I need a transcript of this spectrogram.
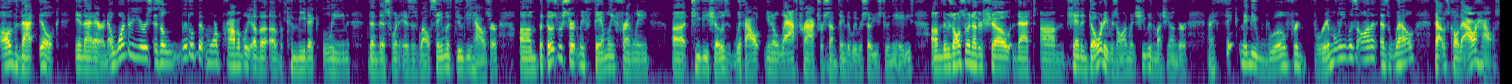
of that ilk in that era. Now, Wonder Years is a little bit more probably of a, of a comedic lean than this one is as well. Same with Doogie Howser. Um, but those were certainly family-friendly uh, TV shows without, you know, laugh tracks or something that we were so used to in the 80s. Um, there was also another show that um, Shannen Doherty was on when she was much younger. And I think maybe Wilford Brimley was on it as well. That was called Our House.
